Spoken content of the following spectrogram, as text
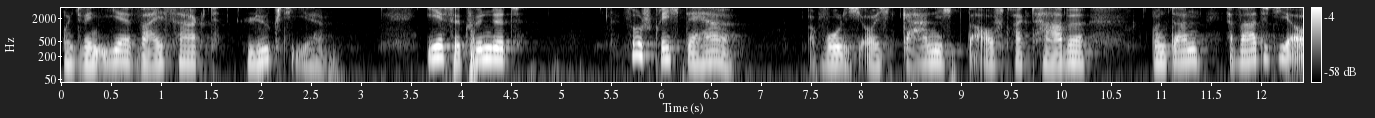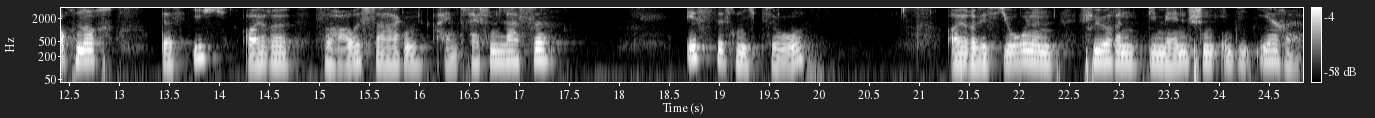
Und wenn ihr weissagt, lügt ihr. Ihr verkündet, so spricht der Herr, obwohl ich euch gar nicht beauftragt habe, und dann erwartet ihr auch noch, dass ich eure Voraussagen eintreffen lasse? Ist es nicht so? Eure Visionen führen die Menschen in die Irre.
